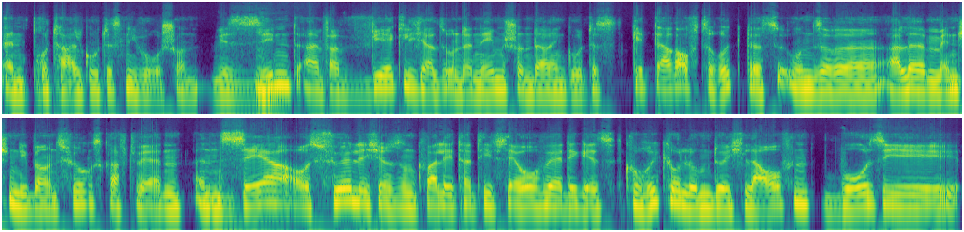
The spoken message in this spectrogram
ein brutal gutes Niveau schon. Wir sind mhm. einfach wirklich als Unternehmen schon darin gut. Das geht darauf zurück, dass unsere alle Menschen, die bei uns Führungskraft werden, ein sehr ausführliches und qualitativ sehr hochwertiges Curriculum durchlaufen, wo sie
